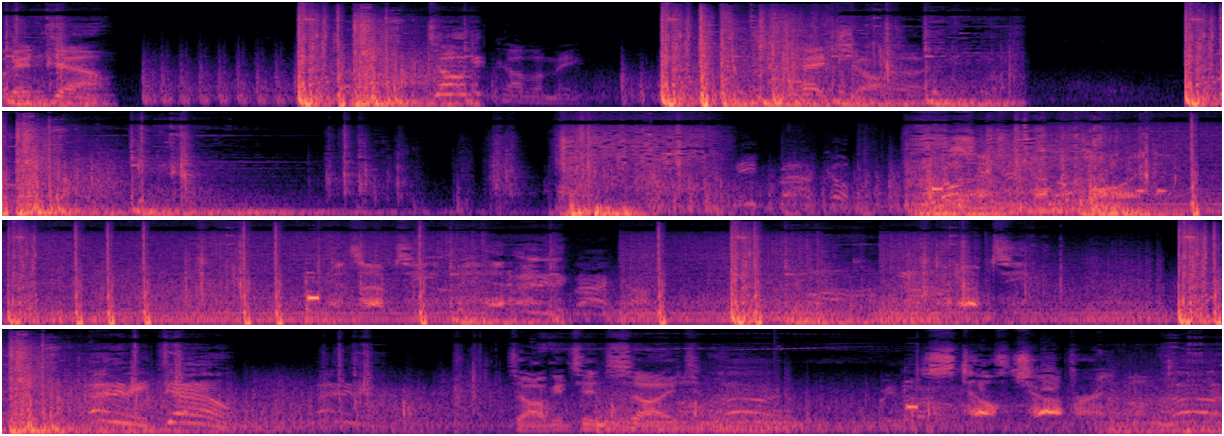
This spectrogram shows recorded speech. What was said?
Target down. Target cover me. Headshot. Need backup. Sentry gun deployed. Heads up, team. Enemy. Enemy backup. Get up, team. Enemy down. Enemy. Target's in sight. Stealth chopper inbound.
